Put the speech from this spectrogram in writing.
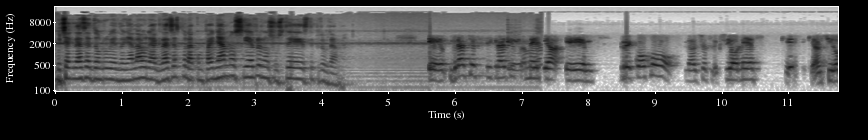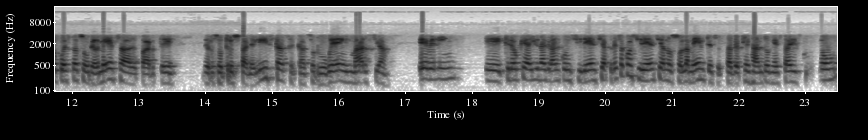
Muchas gracias, don Rubén. Doña Laura, gracias por acompañarnos. Ciérrenos usted este programa. Eh, gracias, gracias, Amelia. Eh, recojo las reflexiones que, han sido puestas sobre la mesa de parte de los otros panelistas, el caso Rubén, Marcia, Evelyn. Eh, creo que hay una gran coincidencia, pero esa coincidencia no solamente se está reflejando en esta discusión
